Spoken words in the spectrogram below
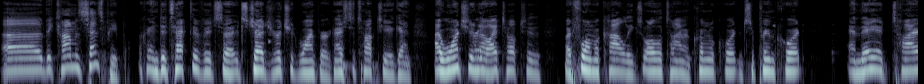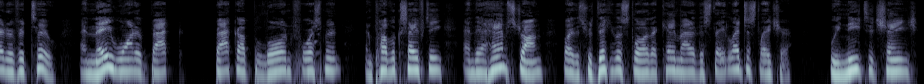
uh, the common sense people. Okay, and detective, it's uh, it's Judge Richard Weinberg. Nice to talk to you again. I want you to know I talk to my former colleagues all the time in criminal court and Supreme Court, and they are tired of it too, and they want to back back up law enforcement and public safety, and they're hamstrung by this ridiculous law that came out of the state legislature. We need to change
